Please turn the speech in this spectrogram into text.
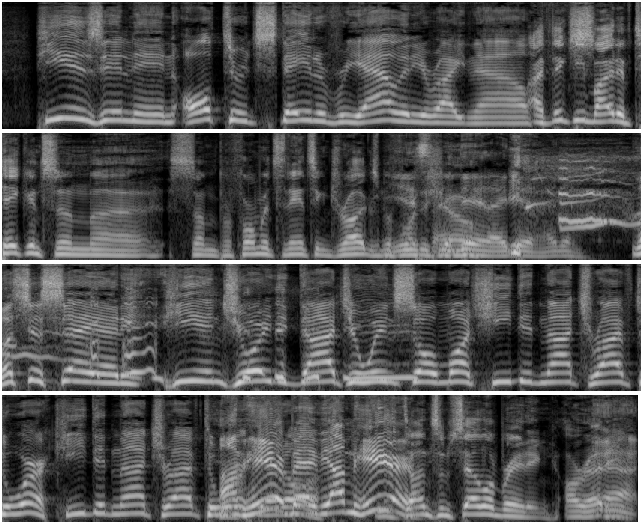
he is in an altered state of reality right now. I think he might have taken some uh, some performance enhancing drugs before Yes, the show. I did. I did. I did. Let's just say, Eddie, he enjoyed the Dodger win so much he did not drive to work. He did not drive to work. I'm here, at all. baby. I'm He's here. done some celebrating already. Yeah.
